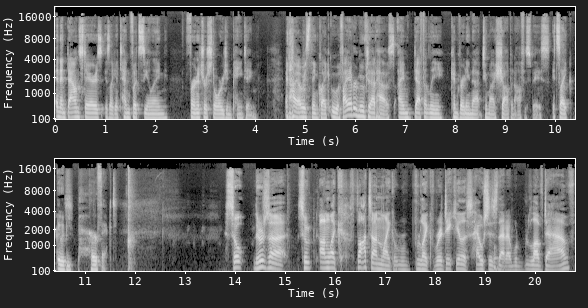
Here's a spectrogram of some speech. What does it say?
And then downstairs is like a 10 foot ceiling, furniture storage and painting. And I always think like, ooh, if I ever move to that house, I'm definitely converting that to my shop and office space. It's like it would be perfect. So there's a so on like thoughts on like r- like ridiculous houses that I would love to have.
